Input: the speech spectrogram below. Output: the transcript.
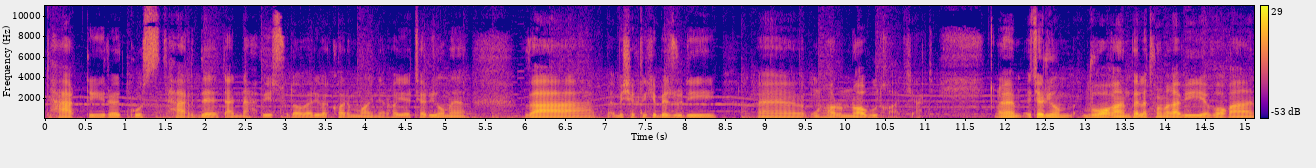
تغییر گسترده در نحوه سوداوری و کار ماینرهای اتریومه و به شکلی که به زودی اونها رو نابود خواهد کرد. اتریوم واقعا پلتفرم قویه واقعا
